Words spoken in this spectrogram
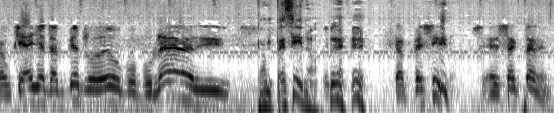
aunque haya también rodeo popular y... Campesino. Campesino, exactamente.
